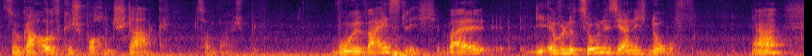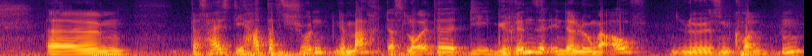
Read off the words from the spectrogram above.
sogar ausgesprochen stark, zum Beispiel. Wohlweislich, weil die Evolution ist ja nicht doof. Ja? Ähm, das heißt, die hat das schon gemacht, dass Leute, die Gerinnsel in der Lunge auflösen konnten,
